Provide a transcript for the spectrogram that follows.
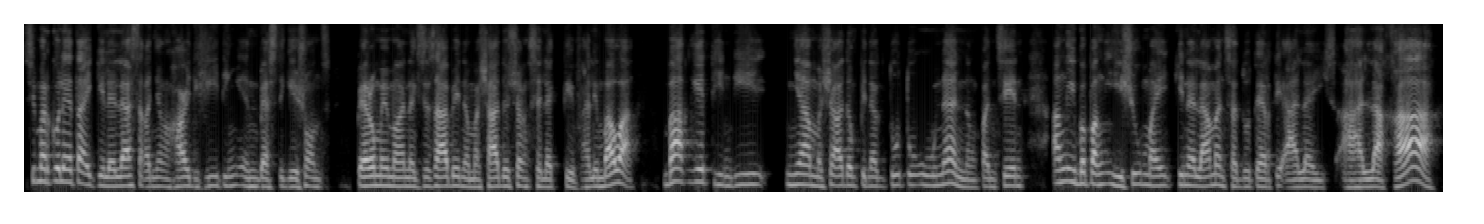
Si Marcoleta ay kilala sa kanyang hard-hitting investigations pero may mga nagsasabi na masyado siyang selective. Halimbawa, bakit hindi niya masyadong pinagtutuunan ng pansin ang iba pang issue may kinalaman sa Duterte allies? Ahala ka!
